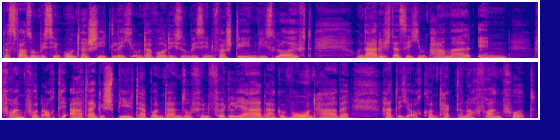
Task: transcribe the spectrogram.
Das war so ein bisschen unterschiedlich und da wollte ich so ein bisschen verstehen, wie es läuft. Und dadurch, dass ich ein paar Mal in Frankfurt auch Theater gespielt habe und dann so für ein Vierteljahr da gewohnt habe, hatte ich auch Kontakte nach Frankfurt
